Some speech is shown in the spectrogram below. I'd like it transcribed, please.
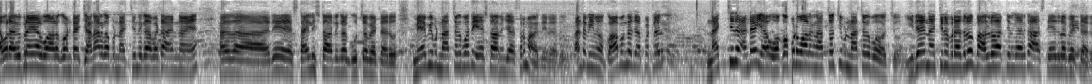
ఎవరి అభిప్రాయాలు వాళ్ళకు ఉంటాయి జనాలకు అప్పుడు నచ్చింది కాబట్టి ఆయన అదే స్టైలిష్ స్టార్లుగా కూర్చోబెట్టారు. మేబీ ఇప్పుడు నచ్చకపోతే ఏ స్టార్ని చేస్తారో మనకు తెలియదు. అంటే నేను కోపంగా చెప్పట్లేదు. నచ్చింది అంటే ఒకప్పుడు వాళ్ళకి నచ్చవచ్చు ఇప్పుడు నచ్చకపోవచ్చు. ఇదే నచ్చిన ప్రజలు అల్లు అర్జున్ గారికి ఆ స్టేజ్లో పెట్టారు.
